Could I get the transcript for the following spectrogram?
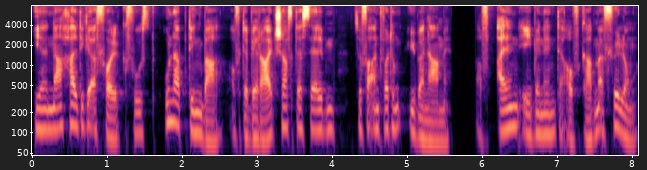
Ihr nachhaltiger Erfolg fußt unabdingbar auf der Bereitschaft derselben zur Verantwortungübernahme, auf allen Ebenen der Aufgabenerfüllung.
